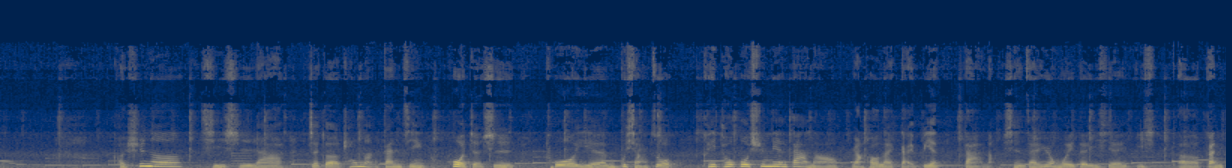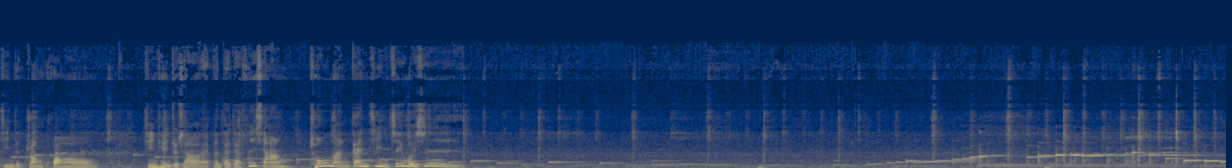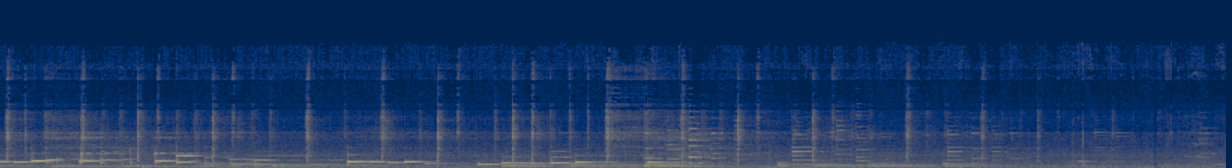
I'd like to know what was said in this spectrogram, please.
可是呢，其实啊，这个充满干劲，或者是拖延不想做，可以透过训练大脑，然后来改变大脑现在认为的一些一呃干劲的状况哦。今天就是要来跟大家分享充满干劲这一回事。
